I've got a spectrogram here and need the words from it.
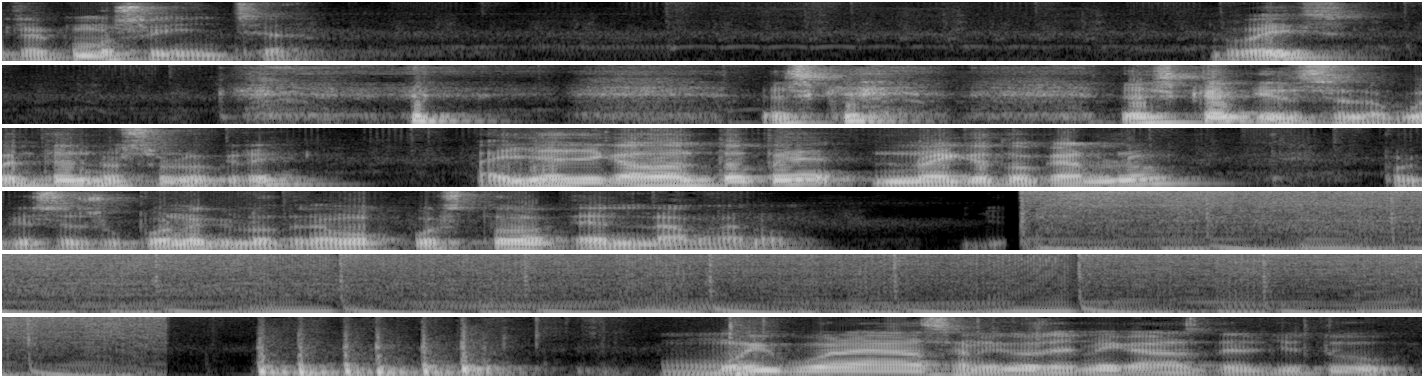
Mirad cómo se hincha. ¿Lo veis? es que es que a quien se lo cuente no se lo cree. Ahí ha llegado al tope, no hay que tocarlo, porque se supone que lo tenemos puesto en la mano. Muy buenas amigos y amigas del YouTube.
